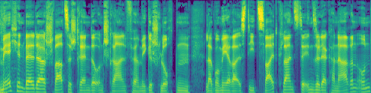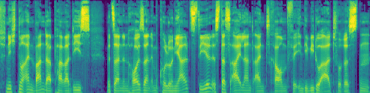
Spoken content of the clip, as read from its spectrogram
Märchenwälder, schwarze Strände und strahlenförmige Schluchten. La Gomera ist die zweitkleinste Insel der Kanaren und nicht nur ein Wanderparadies. Mit seinen Häusern im Kolonialstil ist das Eiland ein Traum für Individualtouristen.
